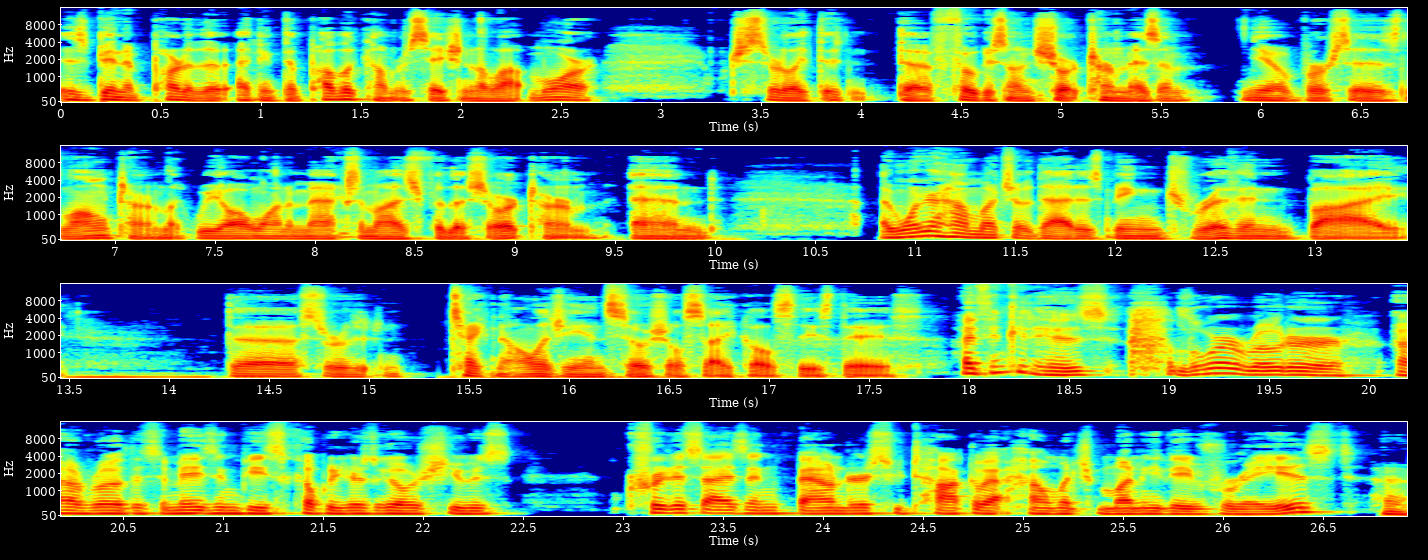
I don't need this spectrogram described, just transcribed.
has been a part of the I think the public conversation a lot more, which is sort of like the the focus on short termism, you know, versus long term. Like we all want to maximize for the short term, and I wonder how much of that is being driven by the sort of technology and social cycles these days. I think it is. Laura Roeder uh, wrote this amazing piece a couple years ago where she was criticizing founders who talk about how much money they've raised. Huh.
